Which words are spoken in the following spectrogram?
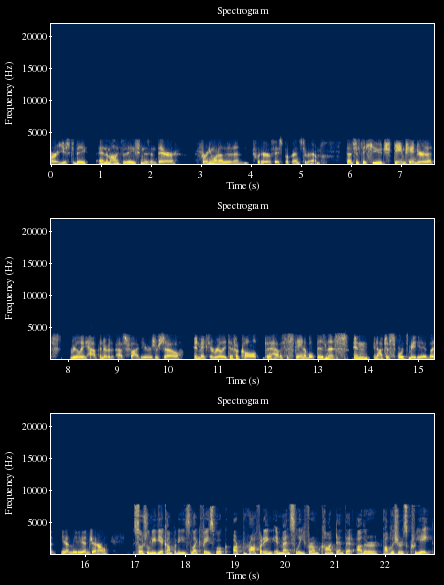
or it used to be. And the monetization isn't there for anyone other than Twitter or Facebook or Instagram that's just a huge game changer that's really happened over the past five years or so it makes it really difficult to have a sustainable business in not just sports media, but you know, media in general. Social media companies like Facebook are profiting immensely from content that other publishers create.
